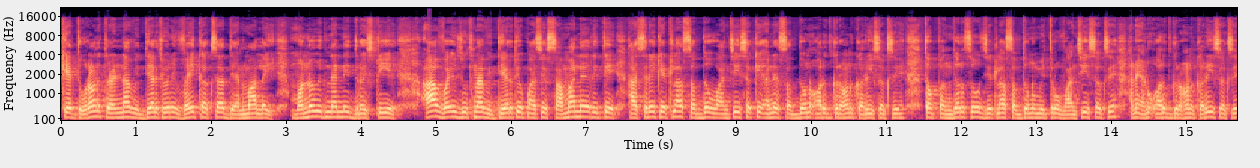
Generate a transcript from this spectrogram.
કે ધોરણ ત્રણના વિદ્યાર્થીઓની વય કક્ષા ધ્યાનમાં લઈ મનોવિજ્ઞાનની દ્રષ્ટિએ આ વય જૂથના વિદ્યાર્થીઓ પાસે સામાન્ય રીતે આશરે કેટલા શબ્દો વાંચી શકે અને શબ્દોનું અર્થગ્રહણ કરી શકશે. તો પંદરસો જેટલા શબ્દોનું મિત્રો વાંચી શકશે અને એનું અર્થગ્રહણ કરી શકશે.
